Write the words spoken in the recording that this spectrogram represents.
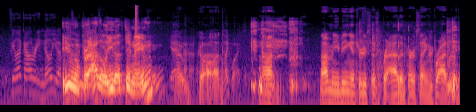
feel like I already know you. Ew, Bradley, that's your name? Yeah. Oh, uh, God. likewise. Not, not me being introduced as Brad and her saying Bradley.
